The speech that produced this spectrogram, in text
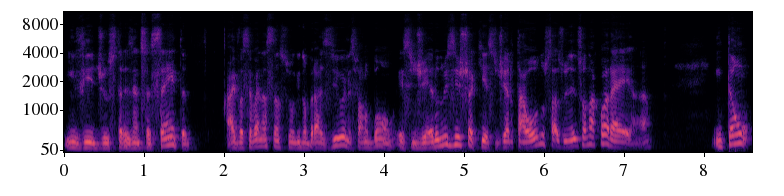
em vídeos 360. Aí você vai na Samsung no Brasil, eles falam, bom, esse dinheiro não existe aqui, esse dinheiro está ou nos Estados Unidos ou na Coreia. Né? Então,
